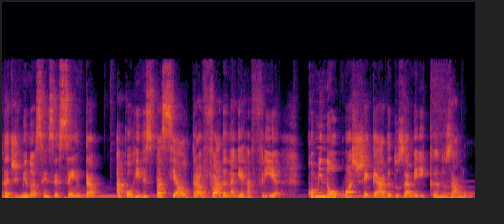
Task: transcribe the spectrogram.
Década de 1960, a corrida espacial travada na Guerra Fria culminou com a chegada dos americanos à Lua.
